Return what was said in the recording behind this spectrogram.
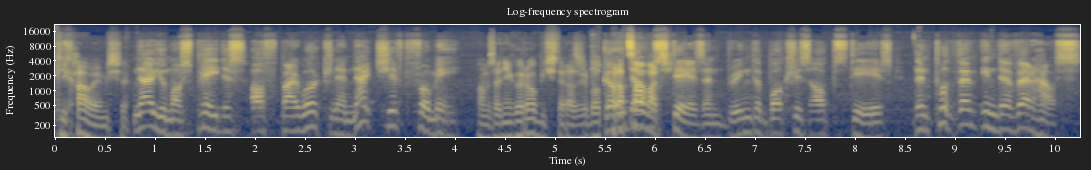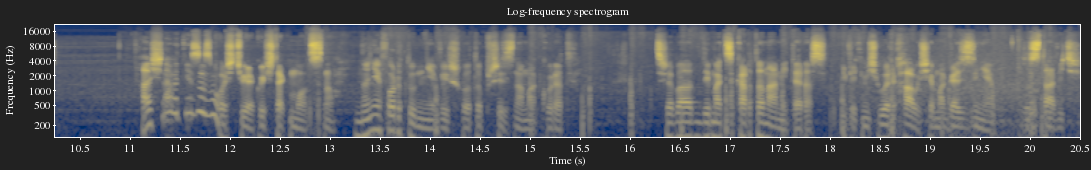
skichałem się. Now you must pay this off by working a night shift for me. Mam za niego robić teraz, żeby Go odpracować. downstairs and bring the boxes upstairs, then put them in the warehouse. Ale się nawet nie zezłościł jakoś tak mocno. No niefortunnie wyszło, to przyznam akurat. Trzeba dymać z kartonami teraz. I w jakimś warehouse'ie, magazynie zostawić.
